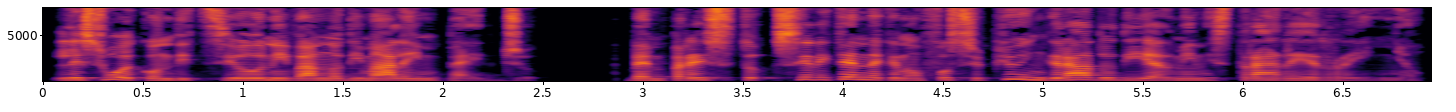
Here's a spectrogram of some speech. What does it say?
Le sue condizioni vanno di male in peggio. Ben presto si ritenne che non fosse più in grado di amministrare il regno.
